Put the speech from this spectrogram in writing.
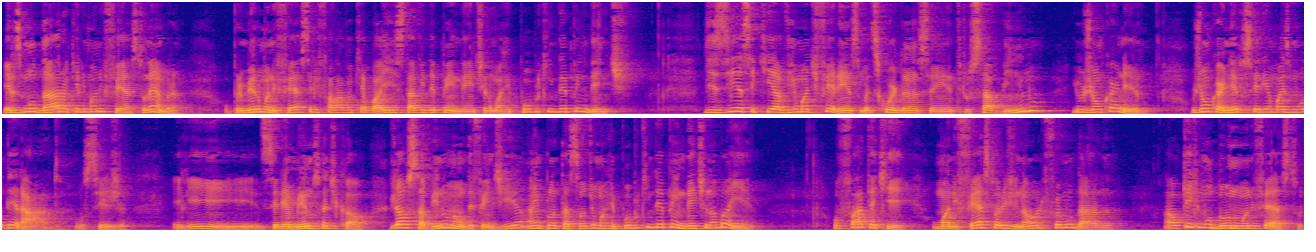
eles mudaram aquele manifesto, lembra? O primeiro manifesto ele falava que a Bahia estava independente, era uma república independente. Dizia-se que havia uma diferença, uma discordância entre o Sabino e o João Carneiro. O João Carneiro seria mais moderado, ou seja, ele seria menos radical. Já o Sabino não, defendia a implantação de uma república independente na Bahia. O fato é que o manifesto original ele foi mudado. Ah, o que, que mudou no manifesto?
